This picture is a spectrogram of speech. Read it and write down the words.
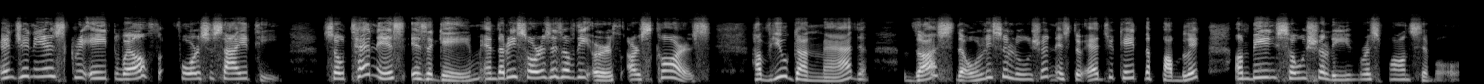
Engineers create wealth for society. So tennis is a game and the resources of the earth are scarce. Have you gone mad? Thus, the only solution is to educate the public on being socially responsible.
